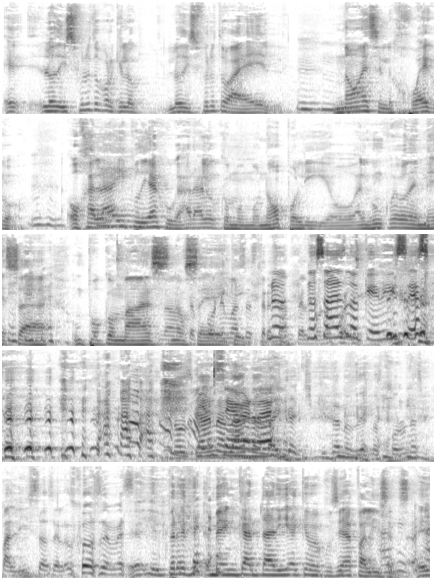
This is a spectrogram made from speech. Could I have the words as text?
eh, lo disfruto porque lo lo disfruto a él, no es el juego. Ojalá y pudiera jugar algo como Monopoly o algún juego de mesa un poco más, no, sé. no, sabes lo que dices. nos gana la chiquita, nos, nos pone unas palizas en los juegos de mesa. Eh, me encantaría que me pusiera palizas. Eh,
